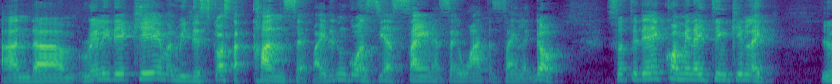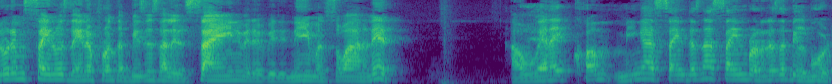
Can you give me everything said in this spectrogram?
And um, really they came and we discussed a concept. I didn't go and see a sign and say I want a sign like no. So today I come in I thinking like, you know them sign was there in the front of business, a little sign with the, with the name and so on and it. And when I come, me a sign, that's not sign brother, that's a billboard.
